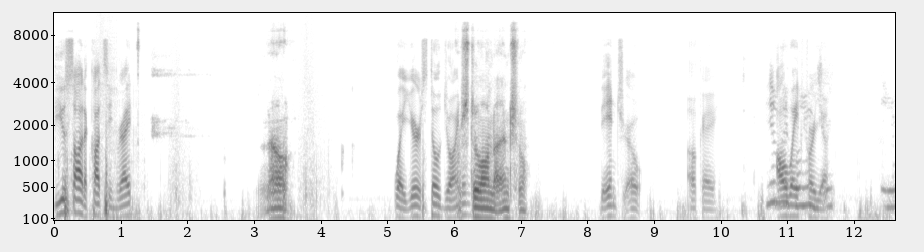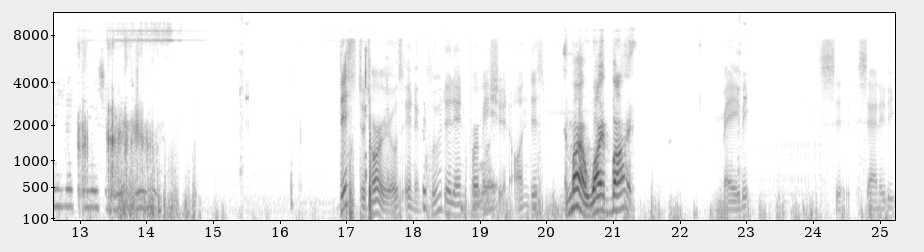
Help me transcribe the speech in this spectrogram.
you saw the cutscene, right? No, Wait, you're still I'm still on the intro. the intro. Okay. Yeah, I'll wait for you. ya. in- it is like always in- This tutorials and included information on this Am I a white boy? maybe S- sanity.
